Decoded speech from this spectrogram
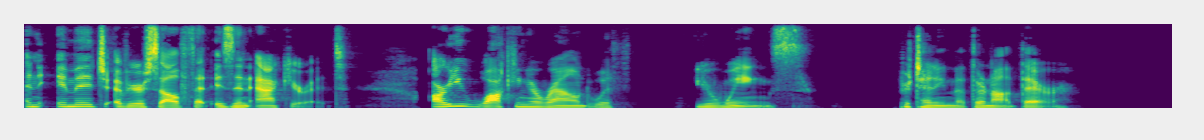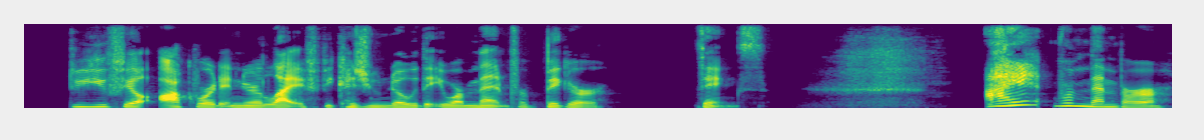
an image of yourself that isn't accurate? Are you walking around with your wings, pretending that they're not there? Do you feel awkward in your life because you know that you are meant for bigger things? I remember,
